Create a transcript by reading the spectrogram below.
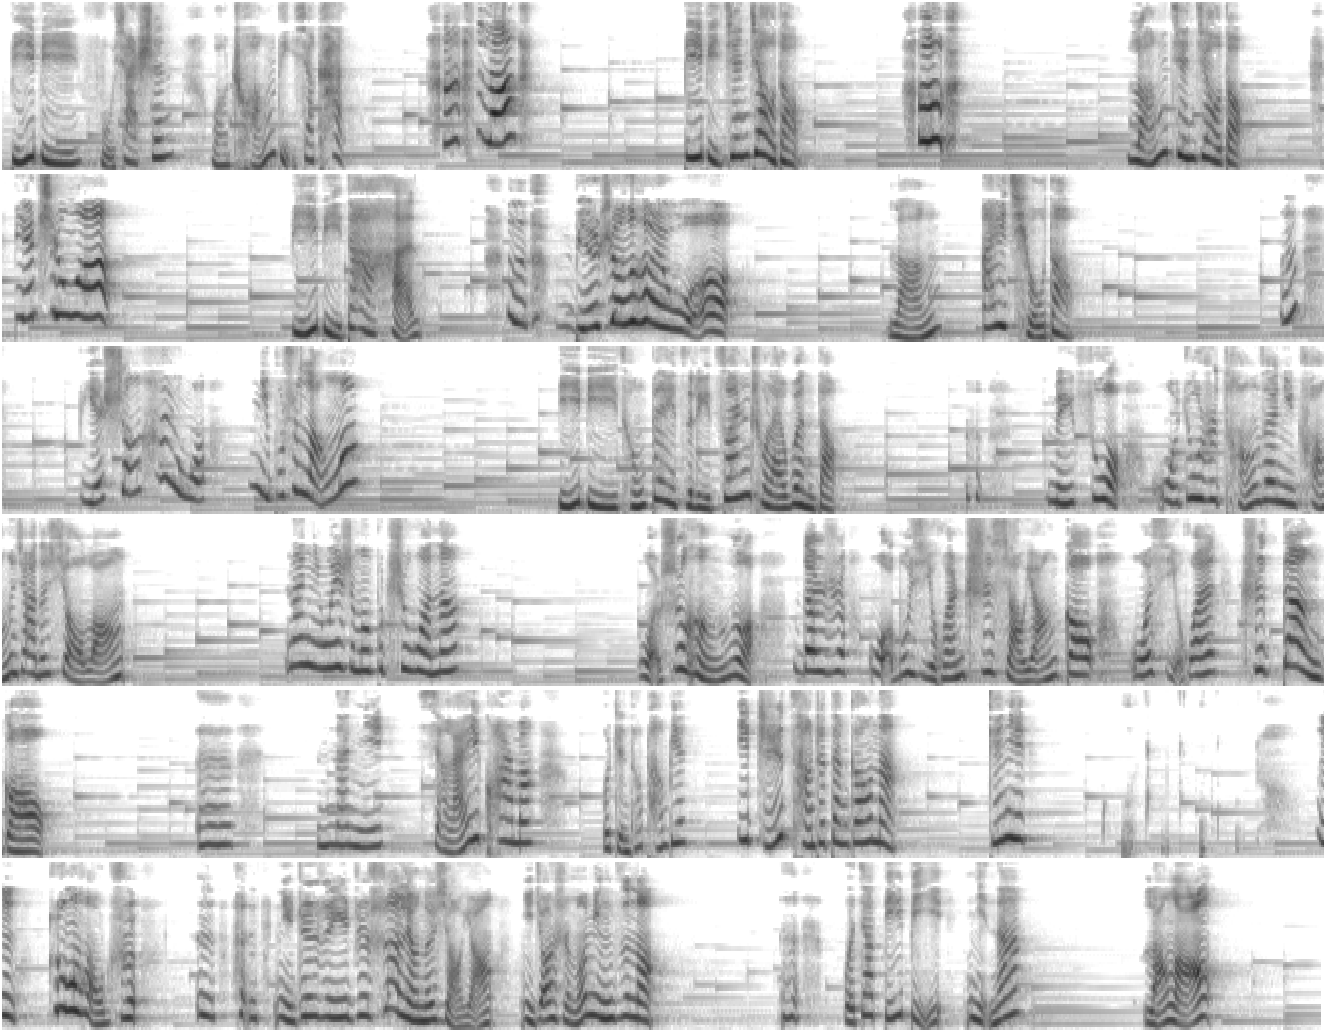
比比俯下身往床底下看，啊，狼！比比尖叫道：“啊！”狼尖叫道：“别吃我！”比比大喊：“，嗯别伤害我！”狼哀求道：“嗯，别伤害我！你不是狼吗？”比比从被子里钻出来问道：“没错，我就是藏在你床下的小狼。那你为什么不吃我呢？”我是很饿，但是我不喜欢吃小羊羔，我喜欢吃蛋糕。嗯，那你想来一块吗？我枕头旁边一直藏着蛋糕呢，给你。嗯，真好吃。嗯，你真是一只善良的小羊。你叫什么名字呢？嗯。我叫比比，你呢？朗朗。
